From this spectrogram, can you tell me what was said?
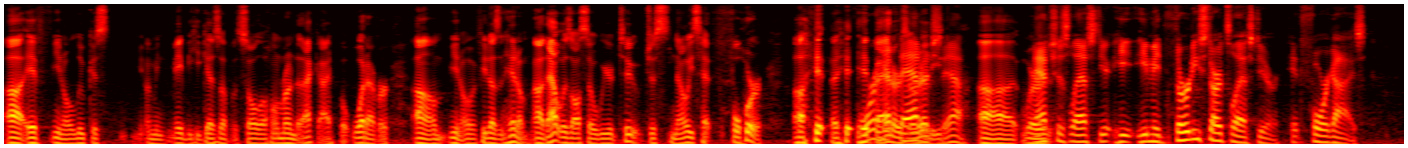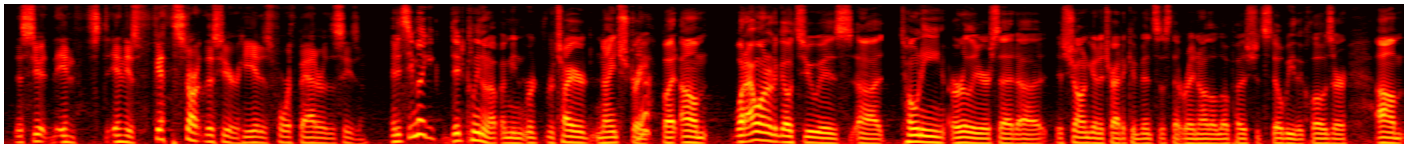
uh, if you know Lucas. I mean maybe he gives up a solo home run to that guy, but whatever. Um, you know if he doesn't hit him, uh, that was also weird too. Just now he's hit four uh, hit, hit, hit Four hit batters, batters, already. yeah. uh, where Matches last year, he he made 30 starts last year, hit four guys. This year, in in his fifth start this year, he hit his fourth batter of the season. And it seemed like he did clean it up. I mean, re- retired ninth straight. Yeah. But um, what I wanted to go to is uh, Tony earlier said, uh, "Is Sean going to try to convince us that Reynaldo Lopez should still be the closer?" Um,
